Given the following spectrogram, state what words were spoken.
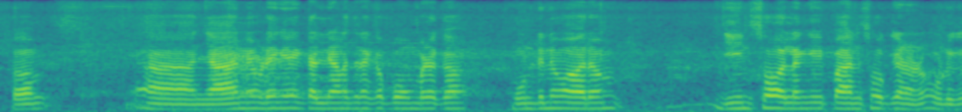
അപ്പം ഞാൻ എവിടെയെങ്കിലും കല്യാണത്തിനൊക്കെ പോകുമ്പോഴൊക്കെ മുണ്ടിന് പകരം ജീൻസോ അല്ലെങ്കിൽ പാൻസോ ഒക്കെയാണ് ഉടുക്ക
